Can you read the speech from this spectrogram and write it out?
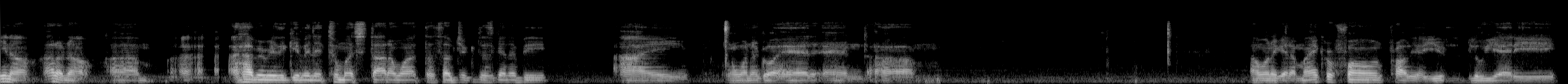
you know, I don't know. Um, I, I haven't really given it too much thought on what the subject is going to be. I, I want to go ahead and um, I want to get a microphone, probably a Blue Yeti,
